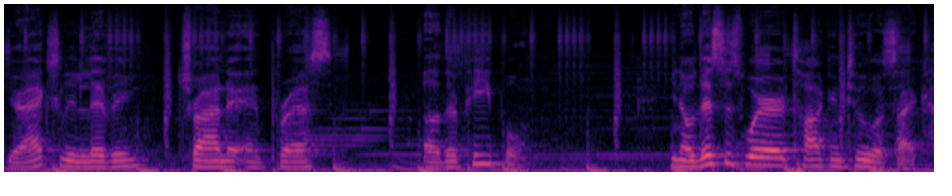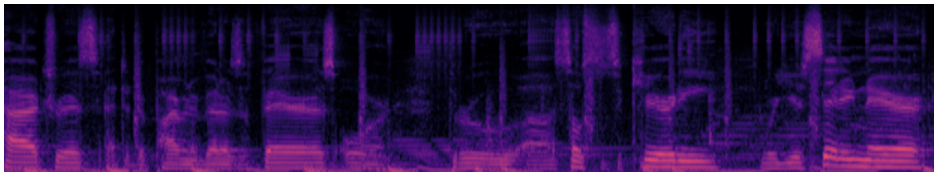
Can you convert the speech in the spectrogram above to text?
You're actually living trying to impress other people. You know, this is where talking to a psychiatrist at the Department of Veterans Affairs or through uh, Social Security, where you're sitting there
